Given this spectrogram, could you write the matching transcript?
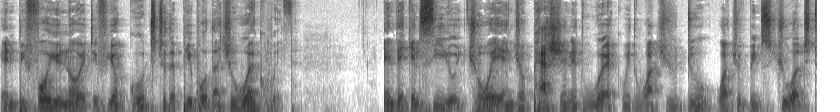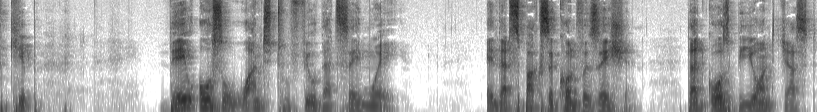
And before you know it, if you're good to the people that you work with, and they can see your joy and your passion at work with what you do, what you've been steward to keep, they also want to feel that same way. And that sparks a conversation that goes beyond just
